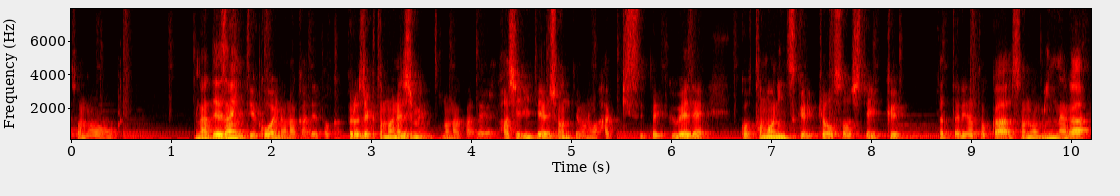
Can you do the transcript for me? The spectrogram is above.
そのまあ、デザインという行為の中でとか、プロジェクトマネジメントの中で、ファシリテーションというものを発揮していく上で、こう共に作る、競争していくだったりだとか、そのみんなが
